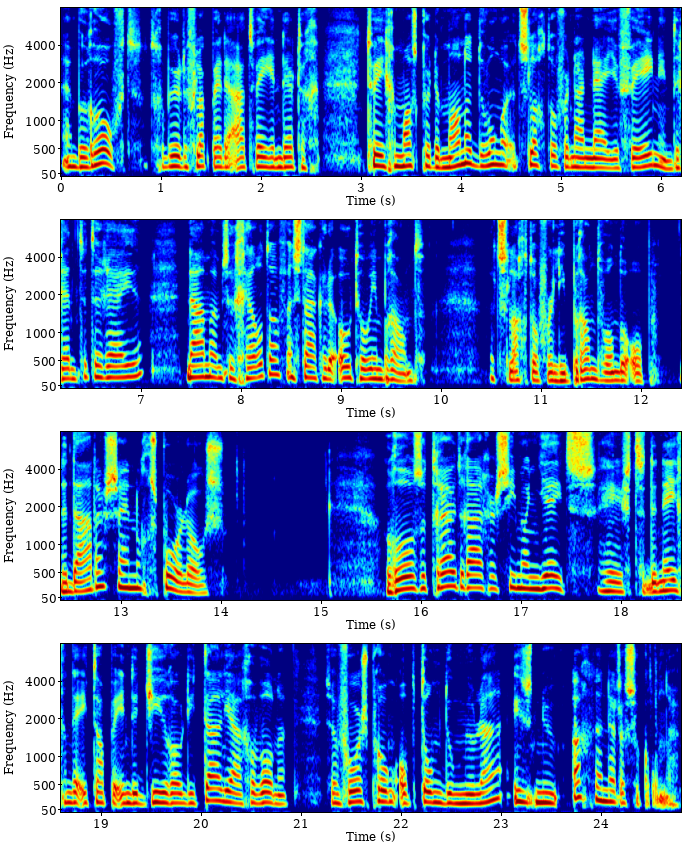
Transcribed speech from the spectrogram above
en beroofd. Het gebeurde vlak bij de A32. Twee gemaskerde mannen dwongen het slachtoffer naar Nijenveen in Drenthe te rijden, namen hem zijn geld af en staken de auto in brand. Het slachtoffer liep brandwonden op. De daders zijn nog spoorloos. Roze truidrager Simon Yates heeft de negende etappe in de Giro d'Italia gewonnen. Zijn voorsprong op Tom Dumoulin is nu 38 seconden.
